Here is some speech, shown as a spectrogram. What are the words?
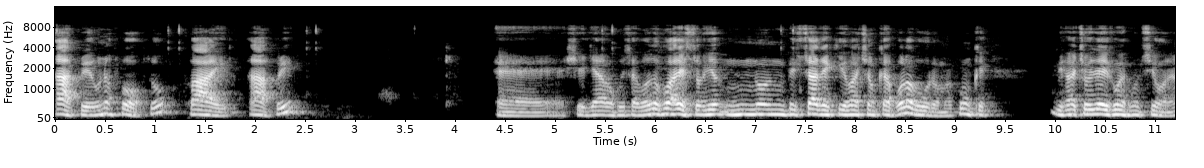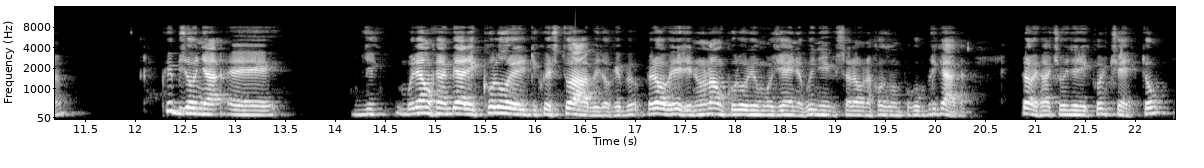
apre una foto, file, apri, eh, scegliamo questa foto qua. Adesso io non pensate che io faccia un capolavoro, ma comunque vi faccio vedere come funziona. Qui bisogna, eh, vogliamo cambiare il colore di questo abito, che però vedete non ha un colore omogeneo, quindi sarà una cosa un po' complicata. Però vi faccio vedere il concetto.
